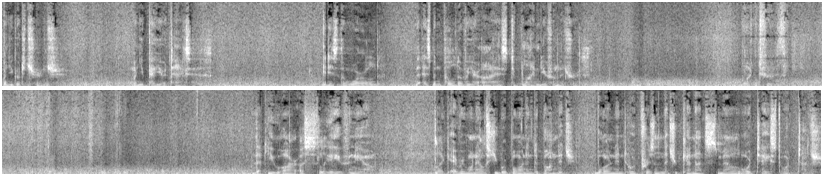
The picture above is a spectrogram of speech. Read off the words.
when you go to church, when you pay your taxes. It is the world that has been pulled over your eyes to blind you from the truth. What truth? That you are a slave, Neo. Like everyone else, you were born into bondage, born into a prison that you cannot smell or taste or touch.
